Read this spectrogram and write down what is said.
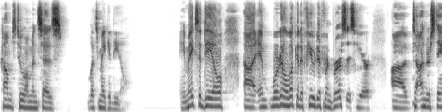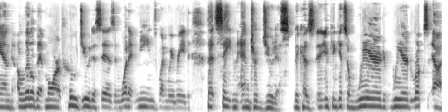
comes to him and says, Let's make a deal. He makes a deal, uh, and we're going to look at a few different verses here uh, to understand a little bit more of who Judas is and what it means when we read that Satan entered Judas, because you can get some weird, weird looks, uh,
